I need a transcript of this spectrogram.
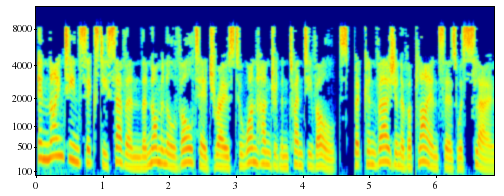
In 1967 the nominal voltage rose to 120 volts, but conversion of appliances was slow.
